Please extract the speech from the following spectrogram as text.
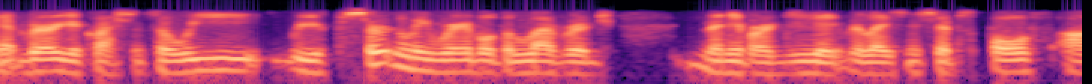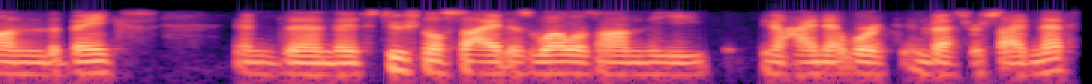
Yeah, very good question. So we we certainly were able to leverage many of our G8 relationships, both on the banks and then the institutional side, as well as on the you know high net worth investor side, and that's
